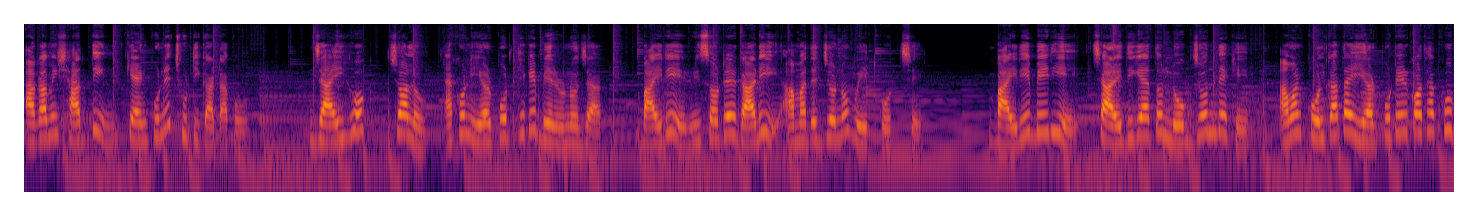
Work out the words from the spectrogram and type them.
আগামী সাত দিন ক্যাঙ্কুনে ছুটি কাটাবো। যাই হোক, চলো, এখন এয়ারপোর্ট থেকে বেরোনো যাক। বাইরে রিসর্টের গাড়ি আমাদের জন্য ওয়েট করছে। বাইরে বেরিয়ে চারিদিকে এত লোকজন দেখে আমার কলকাতা এয়ারপোর্টের কথা খুব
